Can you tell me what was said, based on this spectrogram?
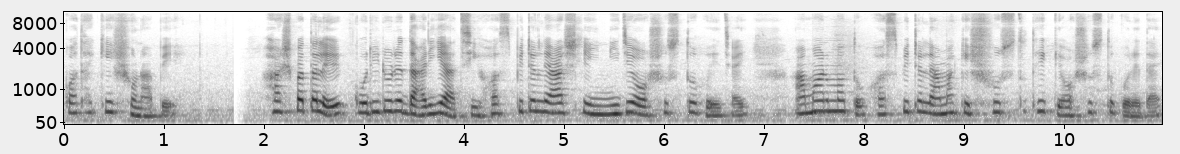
কথা কে শোনাবে? হাসপাতালের করিডোরে দাঁড়িয়ে আছি, হসপিটালে আসলেই নিজে অসুস্থ হয়ে যাই। আমার মতো হসপিটালে আমাকে সুস্থ থেকে অসুস্থ করে দেয়।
